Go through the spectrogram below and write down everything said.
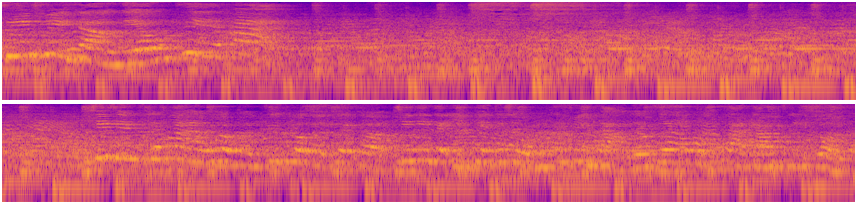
金俊长，刘志汉，谢谢志汉为我们制作的这个《精英的影片》，就是我们金俊长、刘志汉为大家制作的。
